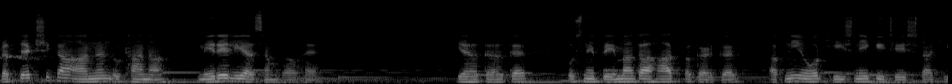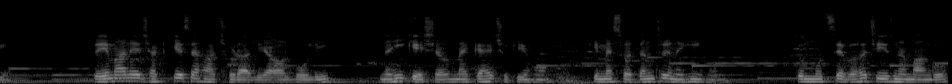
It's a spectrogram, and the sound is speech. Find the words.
प्रत्यक्ष का आनंद उठाना मेरे लिए असंभव है। यह कहकर उसने प्रेमा का हाथ पकड़कर अपनी ओर खींचने की चेष्टा की। प्रेमा ने झटके से हाथ छुड़ा लिया और बोली, नहीं केशव, मैं कह चुकी हूँ कि मैं स्वतंत्र नहीं हूँ। तुम मुझसे वह चीज़ न मांगो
